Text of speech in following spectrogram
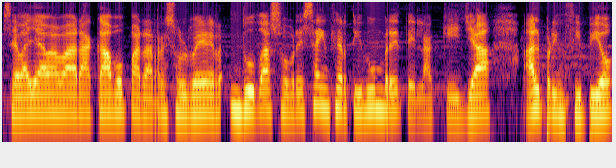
se va a llevar a cabo para resolver dudas sobre esa incertidumbre de la que ya al principio,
